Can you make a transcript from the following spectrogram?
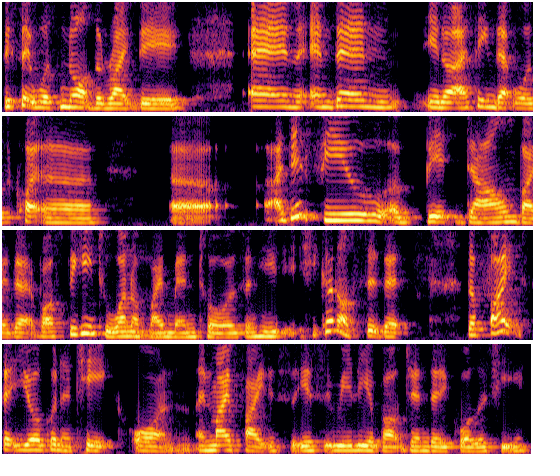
they said it was not the right day, and and then you know I think that was quite a. a I did feel a bit down by that. But I was speaking to one of my mentors, and he he kind of said that the fights that you're going to take on, and my fight is, is really about gender equality.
